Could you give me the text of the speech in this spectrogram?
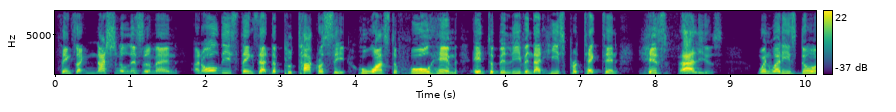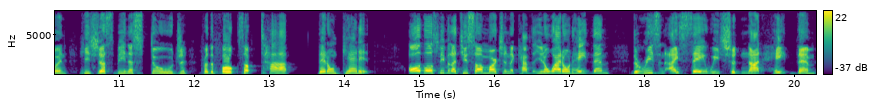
things like nationalism and and all these things that the plutocracy who wants to fool him into believing that he's protecting his values. When what he's doing, he's just being a stooge for the folks up top. They don't get it. All those people that you saw marching in the Capitol, you know why I don't hate them? The reason I say we should not hate them,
